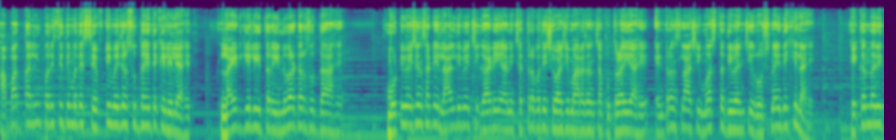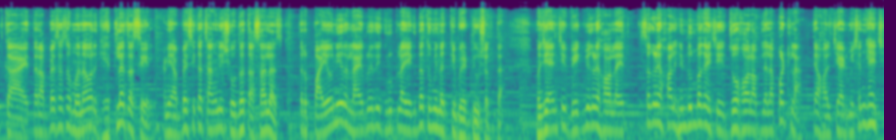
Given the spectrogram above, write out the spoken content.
आपत्कालीन परिस्थितीमध्ये सेफ्टी मेजर सुद्धा इथे केलेले आहेत. लाइट गेली तर इन्व्हर्टर सुद्धा आहे. मोटिवेशनसाठी लाल दिव्याची गाडी आणि छत्रपती शिवाजी महाराजांचा पुतळाही आहे. एंट्रन्सला अशी मस्त दिव्यांची रोषणाई देखील आहे. एकंदरीत काय? तर अभ्यासाचं मनावर घेतलंच असेल आणि अभ्यासिका चांगली शोधत असालच तर पायोनियर लायब्ररी ग्रुपला एकदा तुम्ही नक्की भेट देऊ शकता. म्हणजे यांचे वेगवेगळे हॉल आहेत. सगळे हॉल हिंडून बघायचे. जो हॉल आपल्याला पटला त्या हॉलची ॲडमिशन घ्यायची.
